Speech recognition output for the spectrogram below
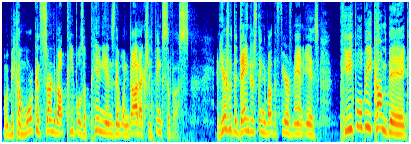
And we become more concerned about people's opinions than when God actually thinks of us. And here's what the dangerous thing about the fear of man is people become big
